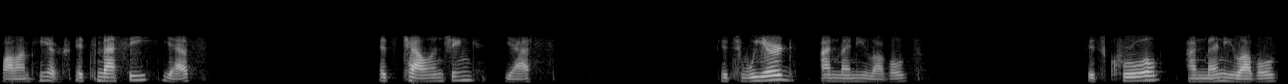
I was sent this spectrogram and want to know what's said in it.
while I'm here. It's messy, yes. It's challenging, yes. It's weird on many levels. It's cruel on many levels.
